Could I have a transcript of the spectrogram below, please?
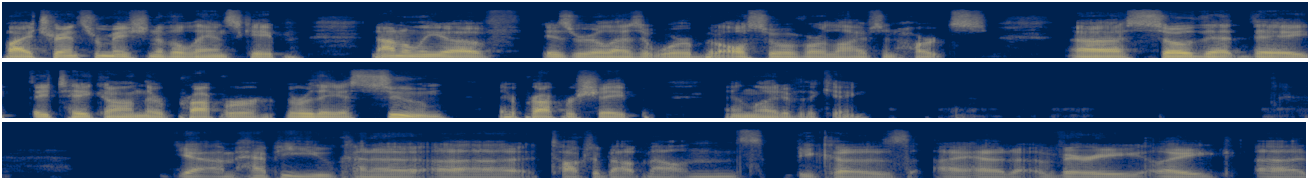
by transformation of the landscape, not only of Israel as it were, but also of our lives and hearts, uh, so that they they take on their proper or they assume their proper shape in light of the King. Yeah, I'm happy you kind of uh, talked about mountains because I had a very like uh,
